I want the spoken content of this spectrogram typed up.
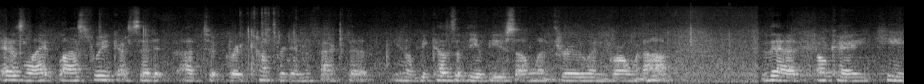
as last week, I said it, I took great comfort in the fact that, you know, because of the abuse I went through and growing up, that, okay, he,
